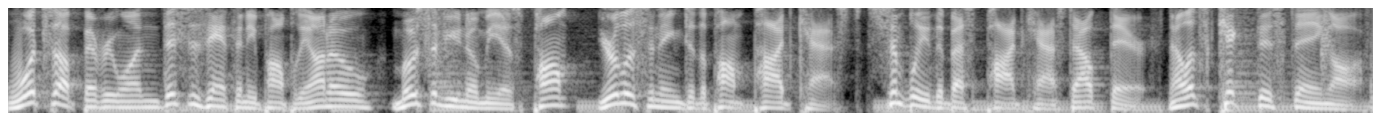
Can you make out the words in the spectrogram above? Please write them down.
What's up, everyone? This is Anthony Pompliano. Most of you know me as Pomp. You're listening to the Pomp Podcast, simply the best podcast out there. Now let's kick this thing off.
